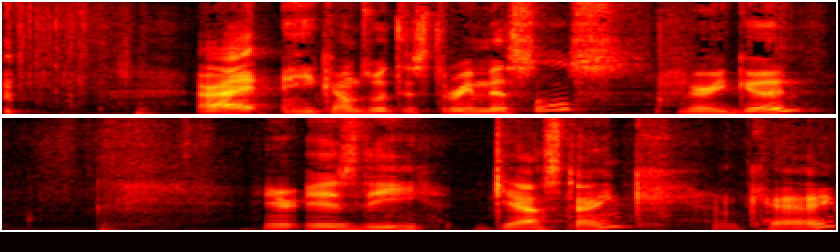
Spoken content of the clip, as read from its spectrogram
All right, he comes with his three missiles. Very good. Here is the gas tank. Okay.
